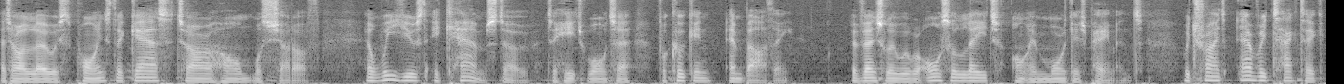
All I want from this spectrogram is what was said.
At our lowest point, the gas to our home was shut off, and we used a camp stove to heat water for cooking and bathing. Eventually, we were also late on a mortgage payment. We tried every tactic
